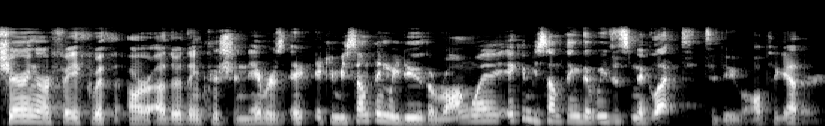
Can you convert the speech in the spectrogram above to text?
Sharing our faith with our other than Christian neighbors, it, it, can be something we do the wrong way. It can be something that we just neglect to do altogether.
